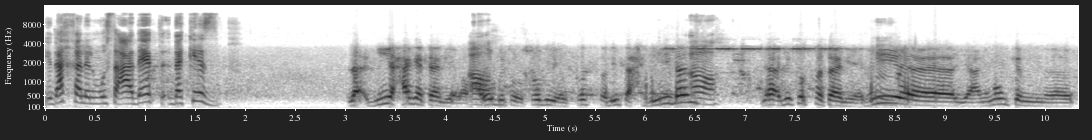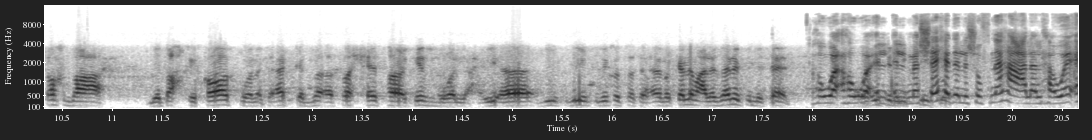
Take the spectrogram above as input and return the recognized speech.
يدخل المساعدات. ده كذب. لا دي حاجة تانية لو حضرتك بتقصدي القصة دي تحديدا. آه. لا دي قصة تانية. دي آه يعني ممكن تخضع لتحقيقات ونتأكد بقى صحتها كذب ولا حقيقة؟ دي دي دي قصة أنا بتكلم على زاله اللسان هو هو المشاهد اللي شفناها على الهواء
